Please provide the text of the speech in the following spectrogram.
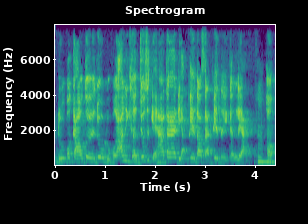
萝卜糕，对，就萝卜糕。你可能就是给它大概两片到三片的一个量。嗯，好，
